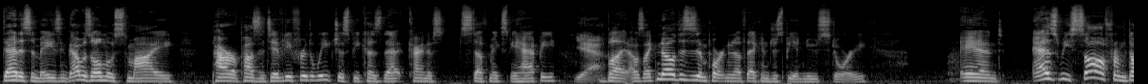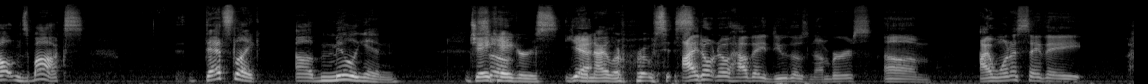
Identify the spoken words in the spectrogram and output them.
That is amazing. That was almost my power of positivity for the week just because that kind of stuff makes me happy. Yeah. But I was like, no, this is important enough that can just be a news story. And as we saw from Dalton's box, that's like a million Jake So, Hager's yeah. and Nyla Roses. I don't know how they do those numbers. Um, I want to say they.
